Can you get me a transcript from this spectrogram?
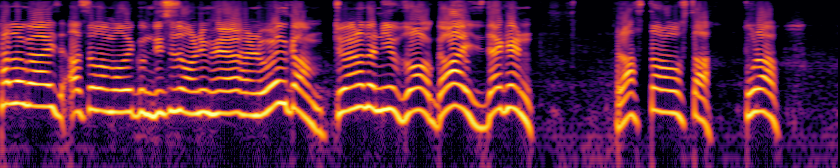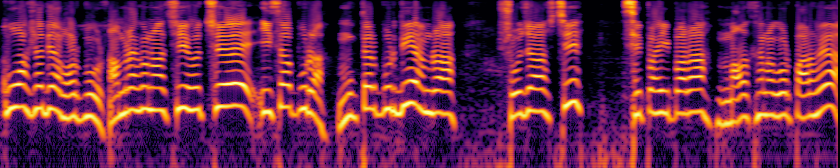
হ্যালো গাইজ আসসালামু আলাইকুম this is Anim here and welcome to another new vlog guys দেখেন, রাস্তার অবস্থা, পুরা কুয়াশা দেওয়া ভরপুর। আমরা এখন আছি হচ্ছে ইসাপুরা মুক্তারপুর দিয়ে আমরা সোজা আসছি সিপাহীপাড়া মালখানগর পার হয়ে।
